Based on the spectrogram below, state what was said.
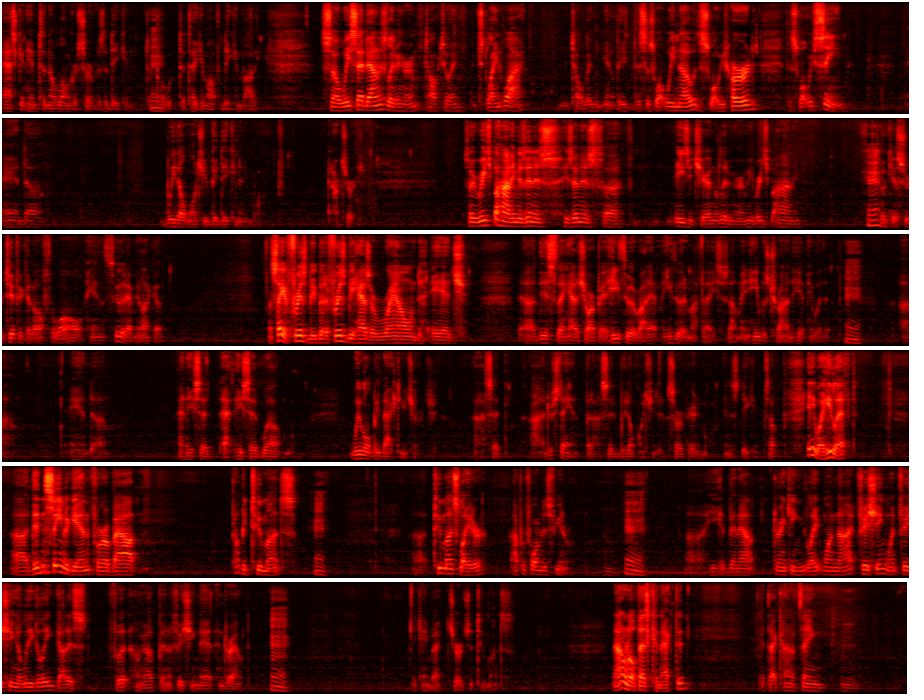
asking him to no longer serve as a deacon, to, pull, to take him off the deacon body. So we sat down in his living room, talked to him, explained why. told him, you know, these, this is what we know, this is what we've heard, this is what we've seen, and uh, we don't want you to be a deacon anymore at our church. So he reached behind him. He's in his he's in his uh, easy chair in the living room. He reached behind him, took his certificate off the wall, and threw it at me like a I say a frisbee, but a frisbee has a round edge. Uh, this thing had a sharp edge. He threw it right at me. He threw it in my face. I mean, he was trying to hit me with it. Uh, and uh, and he said he said, well, we won't be back to you, church. And I said, I understand, but I said we don't want you to serve here anymore in this deacon. So anyway, he left. Uh, didn't see him again for about probably two months. Uh, two months later, I performed his funeral. Uh, he had been out drinking late one night, fishing, went fishing illegally, got his foot hung up in a fishing net, and drowned. He came back to church in two months. Now, I don't know if that's connected, if that kind of thing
